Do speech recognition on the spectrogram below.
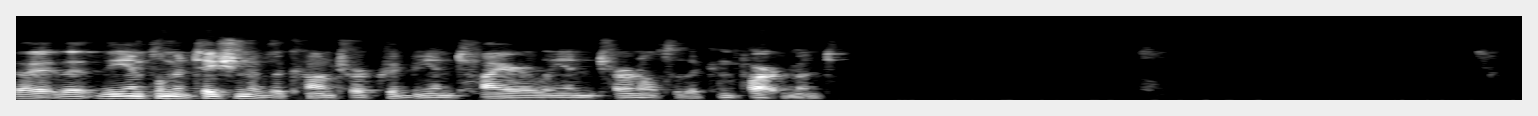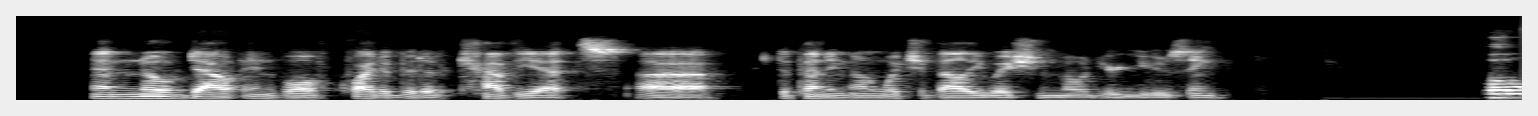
uh, the, the implementation of the contour could be entirely internal to the compartment. And no doubt involve quite a bit of caveats uh, depending on which evaluation mode you're using. Well,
